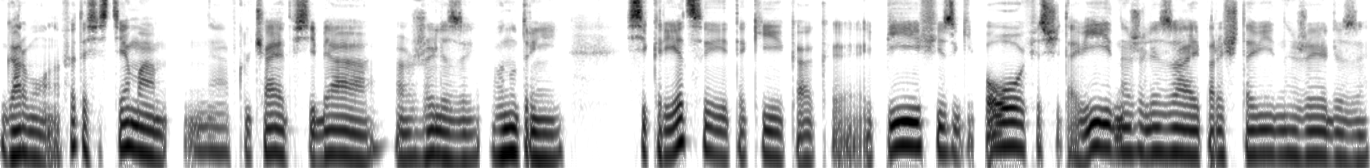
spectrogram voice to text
гормонов. Эта система включает в себя а, железы внутренней секреции, такие как э, эпифиз, гипофиз, щитовидная железа и паращитовидные железы,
